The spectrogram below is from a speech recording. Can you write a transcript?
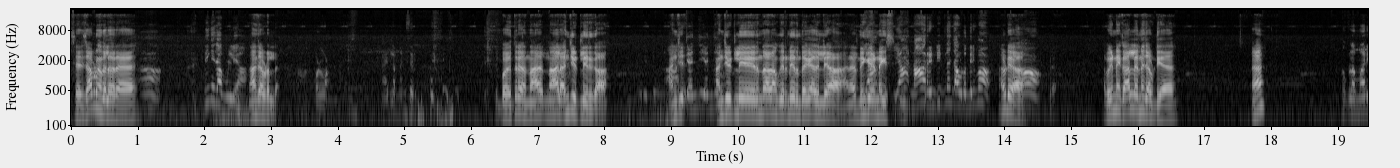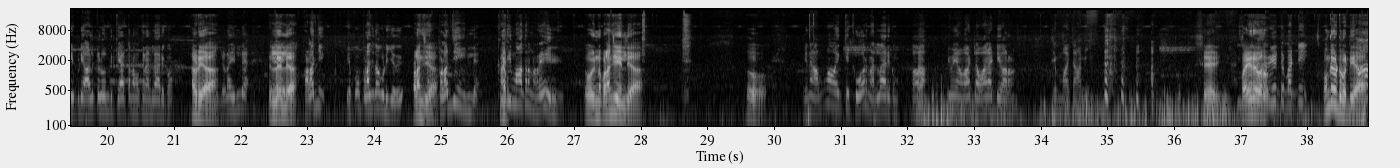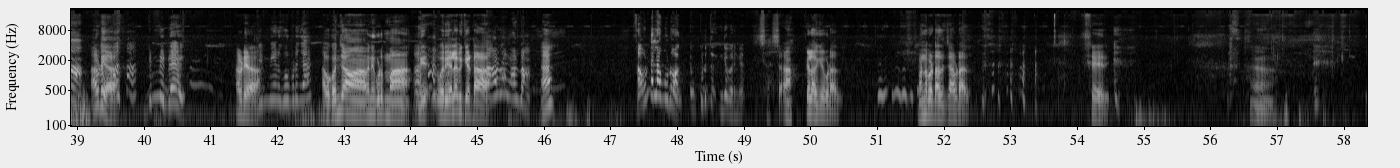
சரி சாப்பிடுங்க தலைவரை. நீங்க சாப்பிடலையா? நான் சாப்பிடல. கொள்ளலாம். இப்போ எத்தனை நாலு நாலு அஞ்சு இட்லி இருக்கா? அஞ்சு. அஞ்சு இட்லி இருந்தால் நமக்கு ரெண்டு இருந்தே அது இல்லையா? நீங்கள் இன்னைக்கு நான் ரெண்டு இட்லி தான் சாப்பிட தெரியுமா? அப்படியா? அப்போ இன்னைக்கு காலைல என்ன சாப்பிட்டியா? ஆ? உங்களை மாதிரி இப்படி ஆட்கள் வந்து கேட்டா நமக்கு நல்லா இருக்கும். அப்படியா? இல்லடா இல்ல. இல்லை இல்லையா? பழஞ்சி. எப்போ பழஞ்சி தான் குடிக்குது பழஞ்சியா? பழஞ்சியும் இல்ல. கறி மாத்திரம் நிறைய இருக்கு. ஓ இன்னும் பழஞ்சியும் இல்லையா? ஓ ஏன்னா அம்மா வைக்க சோறு நல்லா இருக்கும். ஆ இவன் என் வாட்டில் வாலாட்டி வரான். எம்மா சாமி. சரி. பைரவர். வீட்டு பட்டி. உங்கள் வீட்டு பட்டியா. அப்படியா? ஜிம்மி பேய். அப்படியா? ஜிம்மின்னு கூப்பிடுங்க. அப்போ கொஞ்சம் அவனுக்கு கொடுமா ஒரு ஒரு இலவி கேட்டா சாப்பிட மாட்டான் ஆ சவுண்ட் எல்லாம் போடுவாங்க கொடுத்து இங்க பாருங்க. ஆ கீழே வைக்கக்கூடாது மண்ணை பட்டாது சாப்பிடாது. சரி.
